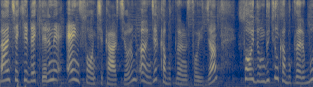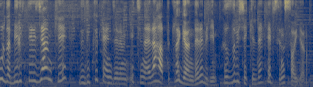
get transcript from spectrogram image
Ben çekirdeklerini en son çıkartıyorum. Önce kabuklarını soyacağım. Soyduğum bütün kabukları burada biriktireceğim ki düdüklü tenceremin içine rahatlıkla gönderebileyim. Hızlı bir şekilde hepsini soyuyorum.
